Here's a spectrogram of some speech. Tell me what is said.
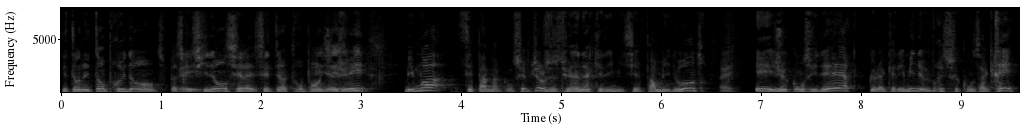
C'est en étant prudente. Parce que sinon, c'était trop engagé. Mais moi, c'est pas ma conception. Je suis un académicien parmi d'autres. Oui. Et je considère que l'Académie ne devrait se consacrer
